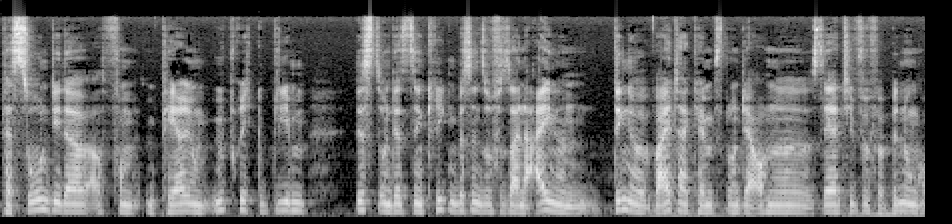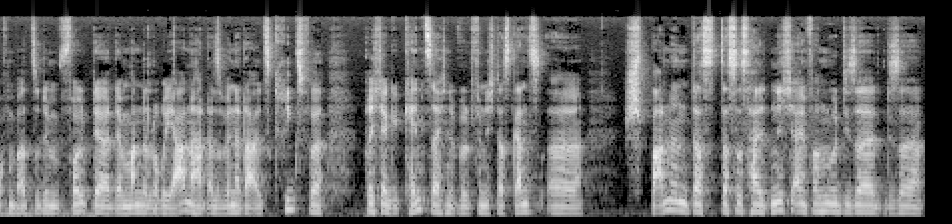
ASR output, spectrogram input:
Person, die da vom Imperium übrig geblieben ist und jetzt den Krieg ein bisschen so für seine eigenen Dinge weiterkämpft und ja auch eine sehr tiefe Verbindung offenbar zu dem Volk der, der Mandalorianer hat. Also wenn er da als Kriegsverbrecher gekennzeichnet wird, finde ich das ganz äh, spannend, dass, dass es halt nicht einfach nur dieser, dieser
